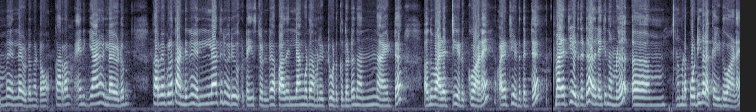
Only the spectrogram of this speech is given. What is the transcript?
അമ്മ എല്ലാം ഇടും കേട്ടോ. കാരണം എനിക്ക് ഞാനും എല്ലാം ഇടും. കറിവേപ്പില തണ്ടിനും എല്ലാത്തിനും ഒരു ടേസ്റ്റ് ഉണ്ട്. അപ്പോൾ അതെല്ലാം കൂടെ നമ്മൾ ഇട്ട് കൊടുക്കുന്നുണ്ട്. നന്നായിട്ട് ഒന്ന് വഴറ്റിയെടുക്കുവാണേ. വഴറ്റിയെടുത്തിട്ട് വഴറ്റിയെടുത്തിട്ട് അതിലേക്ക് നമ്മൾ നമ്മുടെ പൊടികളൊക്കെ ഇടുവാണേ.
